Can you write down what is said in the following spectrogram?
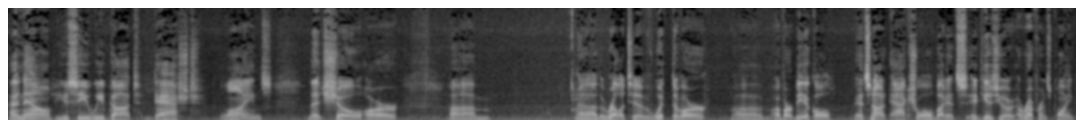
and now you see we've got dashed lines that show our um, uh, the relative width of our uh, of our vehicle. It's not actual, but it's it gives you a, a reference point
